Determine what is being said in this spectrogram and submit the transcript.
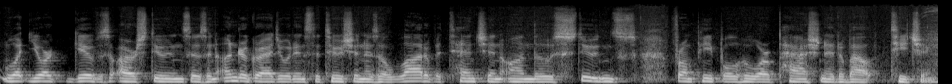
what York gives our students as an undergraduate institution is a lot of attention on those students from people who are passionate about teaching.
